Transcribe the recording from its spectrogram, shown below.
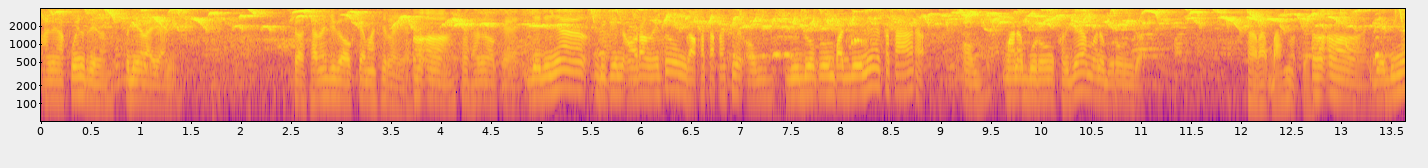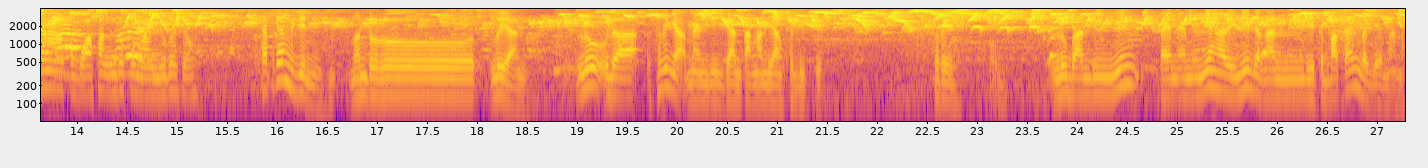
aneh akuin real penilaian. suasana juga oke masih lah ya Heeh, suasana oke. Jadinya bikin orang itu nggak kata kacir om. Di 24 G ini ketara om. Mana burung kerja, mana burung enggak. Sarap banget ya Heeh, jadinya kepuasan untuk pemain juga sih. Tapi kan begini, menurut lu Yan, lu udah sering nggak main di gantangan yang sedikit? Sering. Lu bandingin PMM ini hari ini dengan di tempat lain bagaimana?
